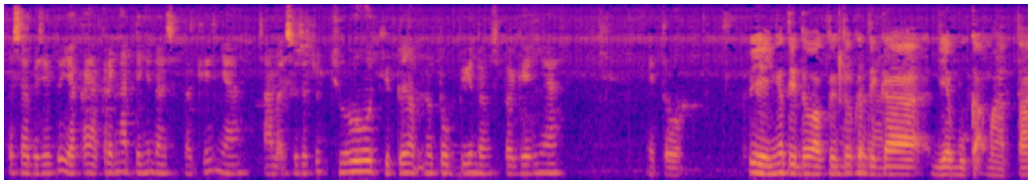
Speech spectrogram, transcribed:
Terus habis itu ya kayak keringat dingin dan sebagainya. Sampai sujud-sujud gitu ya, nutupin dan sebagainya. Itu. Iya inget itu waktu itu Itu ketika dia buka mata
